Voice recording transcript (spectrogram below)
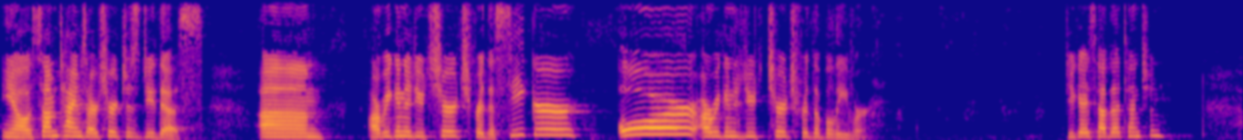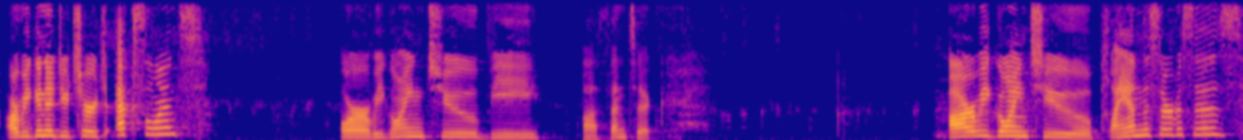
you know, sometimes our churches do this. Um, are we going to do church for the seeker or are we going to do church for the believer? Do you guys have that tension? Are we going to do church excellence or are we going to be authentic? Are we going to plan the services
